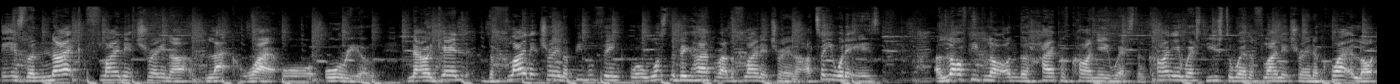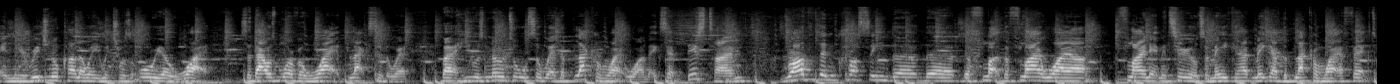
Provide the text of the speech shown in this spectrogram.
It is the Nike Flyknit Trainer Black White or Oreo. Now again, the Flyknit Trainer, people think, well, what's the big hype about the Flyknit Trainer? I'll tell you what it is a lot of people are on the hype of Kanye West, and Kanye West used to wear the Flyknit trainer quite a lot in the original colorway, which was Oreo white. So that was more of a white black silhouette, but he was known to also wear the black and white one. Except this time, rather than crossing the the the, fly, the fly wire Flyknit material to make make it have the black and white effect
